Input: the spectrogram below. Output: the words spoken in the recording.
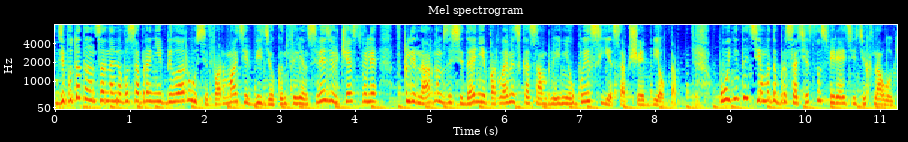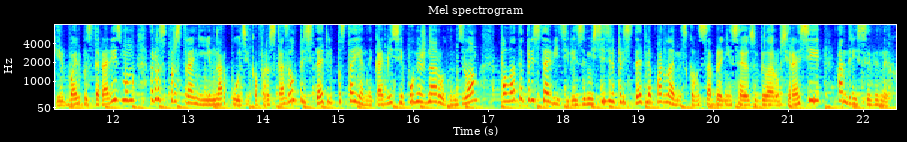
Депутаты Национального собрания Беларуси в формате видеоконференц-связи участвовали в пленарном заседании парламентской ассамблеи ОБСЕ, сообщает Белта. Подняты темы добрососедства в сфере IT-технологий, борьбы с терроризмом, распространением наркотиков, рассказал председатель постоянной комиссии по международным делам Палаты представителей, заместитель председателя парламентского собрания Союза Беларуси России Андрей Савиных.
